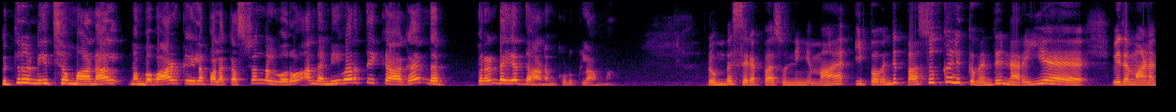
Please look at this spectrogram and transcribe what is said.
பித்திரு நீச்சமானால் நம்ம வாழ்க்கையில் பல கஷ்டங்கள் வரும். அந்த நிவர்த்திக்காக இந்த பிரண்டையை தானம் கொடுக்கலாமா? ரொம்ப சிறப்பாக சொன்னீங்கம்மா. இப்போ வந்து பசுக்களுக்கு வந்து நிறைய விதமான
